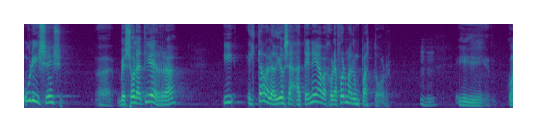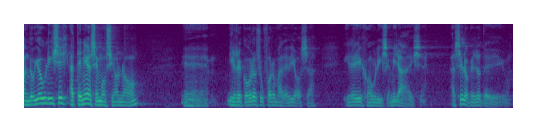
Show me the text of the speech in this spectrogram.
Ulises eh, besó la tierra y estaba la diosa Atenea bajo la forma de un pastor. Y cuando vio a Ulises, Atenea se emocionó eh, y recobró su forma de diosa. Y le dijo a Ulises, mirá, dice, haz lo que yo te digo.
